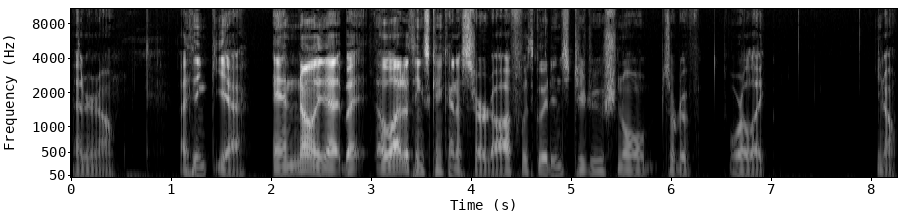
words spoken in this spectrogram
I don't know. I think yeah, and not only that, but a lot of things can kind of start off with good institutional sort of or like you know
